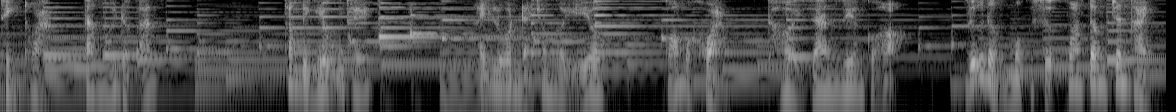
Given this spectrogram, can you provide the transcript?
thỉnh thoảng ta mới được ăn. Trong tình yêu cũng thế. Hãy luôn để cho người yêu có một khoảng thời gian riêng của họ, giữ được một cái sự quan tâm chân thành.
